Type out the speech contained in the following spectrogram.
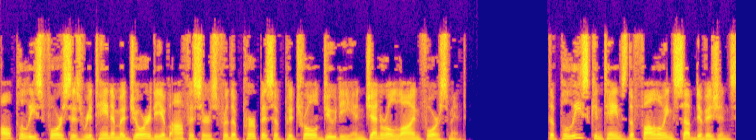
all police forces retain a majority of officers for the purpose of patrol duty and general law enforcement. The police contains the following subdivisions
